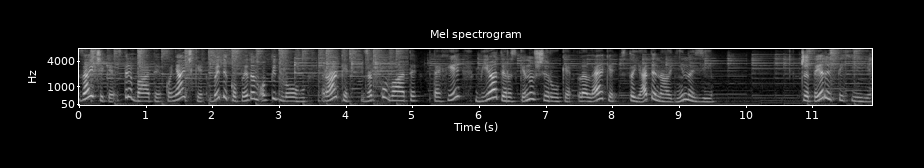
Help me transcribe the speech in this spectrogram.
Зайчики стрибати, конячки бити копитом об підлогу, раки заткувати, птахи бігати, розкинувши руки, лелеки стояти на одній нозі. Чотири стихії.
